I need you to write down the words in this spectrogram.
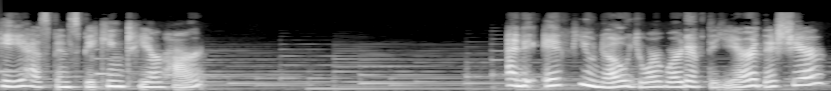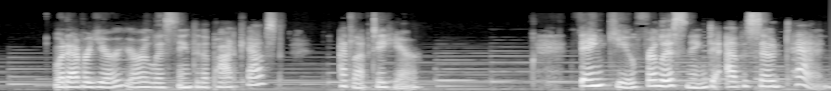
He has been speaking to your heart? And if you know your word of the year this year, whatever year you're listening to the podcast, I'd love to hear. Thank you for listening to episode 10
